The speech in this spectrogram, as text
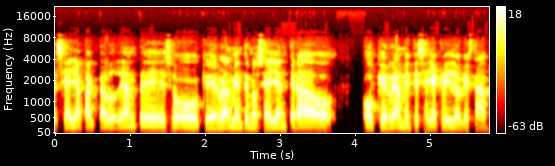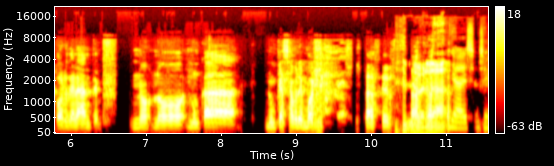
se, haya pactado de antes o que realmente no se haya enterado o que realmente se haya creído que estaba por delante. No, no, nunca, nunca sabremos la, verdad. Ya, eso sí.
